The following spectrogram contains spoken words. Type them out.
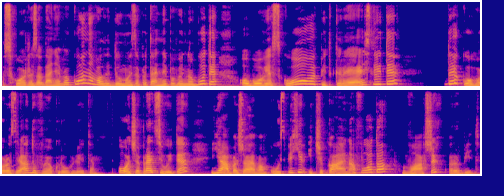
схоже завдання виконували. Думаю, запитань не повинно бути. Обов'язково підкреслюйте, до якого розряду ви округлюєте. Отже, працюйте. Я бажаю вам успіхів і чекаю на фото ваших робіт.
